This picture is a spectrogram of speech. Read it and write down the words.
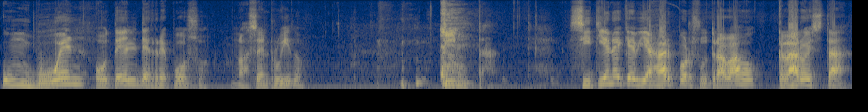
un buen hotel de reposo. No hacen ruido. Quinta, si tiene que viajar por su trabajo, claro está,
